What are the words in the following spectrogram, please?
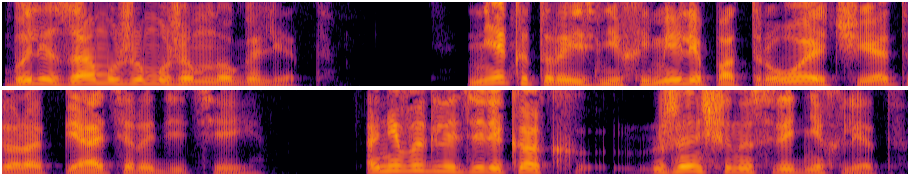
были замужем уже много лет. Некоторые из них имели по трое, четверо, пятеро детей. Они выглядели как женщины средних лет.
